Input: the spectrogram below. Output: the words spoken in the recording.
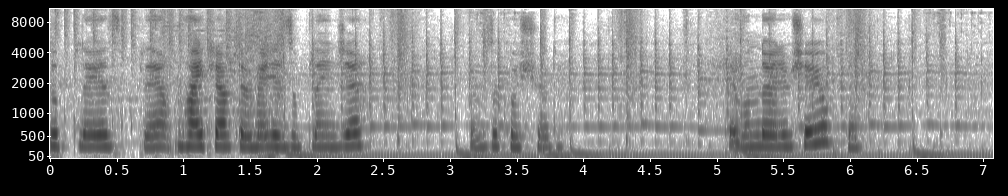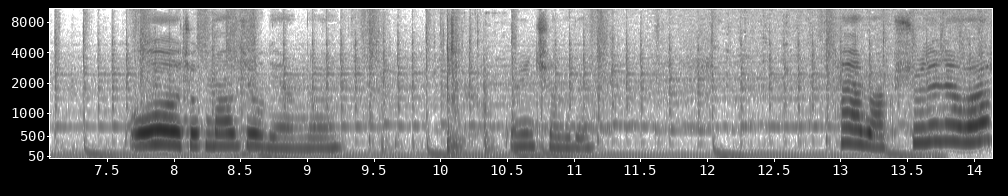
Zıplaya zıplaya. Minecraft'ta böyle zıplayınca hızlı koşuyordu. E bunda öyle bir şey yoktu. Oo çok malcı oluyor de oyun. Oyun çalıyor. Ha bak şurada ne var?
